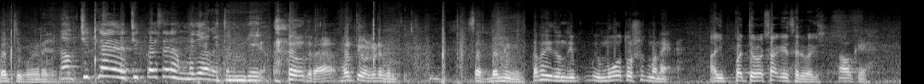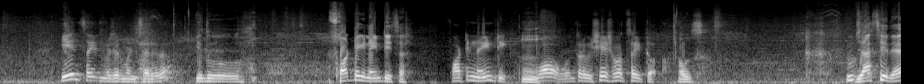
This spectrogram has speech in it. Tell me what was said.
ಬರ್ತೀವಿ ಒಳಗಡೆ ನಾವು ಚಿಕ್ಕ ಚಿಕ್ಕ ವಯಸ್ಸಲ್ಲಿ ನಮ್ಗೆ ಮದುವೆ ಆಗುತ್ತೆ ನಮಗೆ. ಹೌದ್ರಾ? ಬರ್ತೀವಿ ಒಳಗಡೆ ಬರ್ತೀವಿ. ಸರ್ ಬನ್ನಿ. ಅಂದರೆ ಇದೊಂದು ಇಪ್- ಮೂವತ್ತು ವರ್ಷದ ಮನೆ. ಆ ಇಪ್ಪತ್ತೇಳು ವರ್ಷ ಆಗಿದೆ ಸರ್ ಇವಾಗ. ಓಕೆ. ಏನು ಸೈಟ್ ಮೆಜರ್ಮೆಂಟ್ ಸರ್ ಇದು? ಇದು forty ninety sir. Forty ninety? ವಾ ಒಂಥರ ವಿಶೇಷವಾದ ಸೈಟು ಹೌದು ಸರ್. ಜಾಸ್ತಿ ಇದೆ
